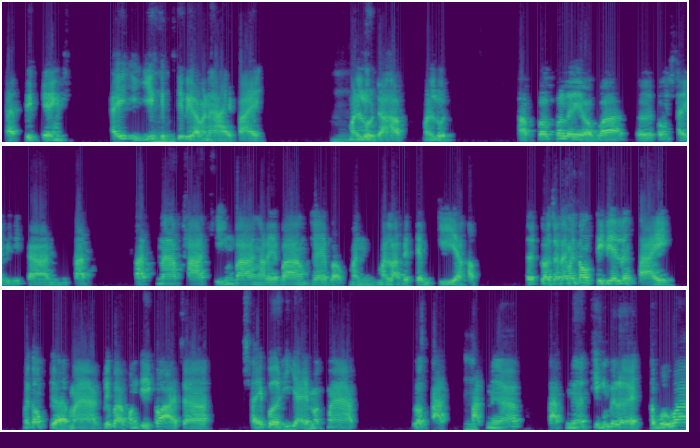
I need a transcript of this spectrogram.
แปดสิบเอง ไอ้อีกยี่สิบที่เหลือมันหายไป มันหลุดอะครับ มันหลุด ครับ ก็ก็เลยแบบว่า เออต้องใช้วิธีการตัดตัดหน้าผ้าทิ้งบ้างอะไรบ้าง เพื่อให้แบบมันมันรับได้เต็มที่อะครับ เราจะได้ไม่ต้องซีเรียสเรื่องไซส์ไม่ต้องเผื่อมาก หรือแบบบางทีก็อาจจะใช้เบอร์ที่ใหญ่มากๆ แล้วตัดตัดเนื้อ ตัดเนื้อทิ้งไปเลย สมมุติว่า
